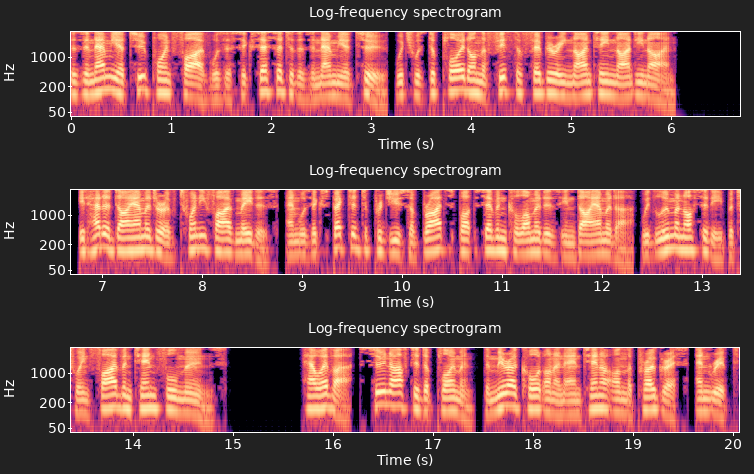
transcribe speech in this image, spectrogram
The Znamia 2.5 was a successor to the Znamia 2, which was deployed on 5 February 1999. It had a diameter of 25 meters, and was expected to produce a bright spot 7 km in diameter, with luminosity between 5 and 10 full moons. However, soon after deployment, the mirror caught on an antenna on the Progress, and ripped.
